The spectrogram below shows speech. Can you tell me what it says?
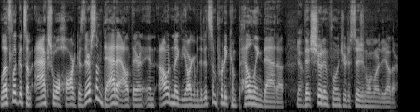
let's look at some actual hard. Because there's some data out there, and, and I would make the argument that it's some pretty compelling data Yeah. that should influence your decision one way or the other.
